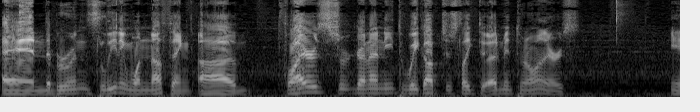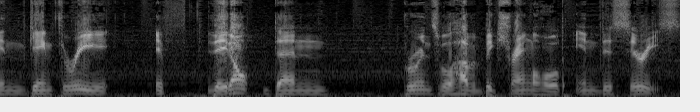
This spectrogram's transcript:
and the Bruins leading one nothing. Uh, Flyers are gonna need to wake up just like the Edmonton Oilers in Game Three. If they don't, then Bruins will have a big stranglehold in this series.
